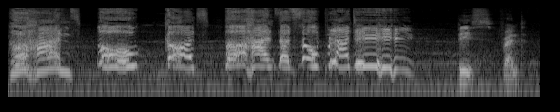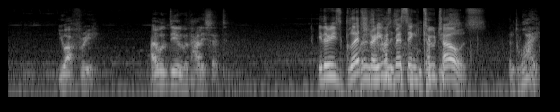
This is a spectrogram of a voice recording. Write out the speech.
Her hands. Oh, gods. Her hands are so bloody. Peace, friend. You are free. I will deal with Khaliset. Either he's glitched or he was missing two toes. And why?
